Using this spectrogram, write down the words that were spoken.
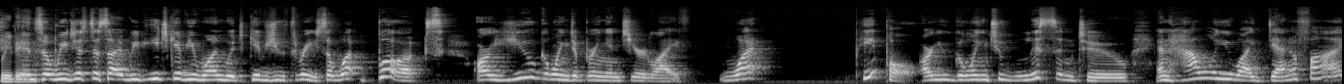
We did. And so we just decided we'd each give you one, which gives you three. So, what books are you going to bring into your life? What people are you going to listen to? And how will you identify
